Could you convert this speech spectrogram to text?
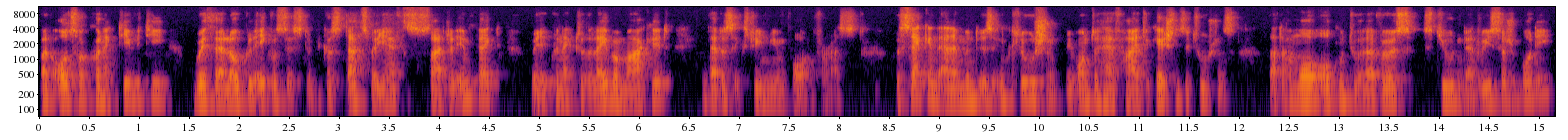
but also connectivity with their local ecosystem, because that's where you have societal impact, where you connect to the labor market. that is extremely important for us. The second element is inclusion. We want to have higher education institutions that are more open to a diverse student and research body.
